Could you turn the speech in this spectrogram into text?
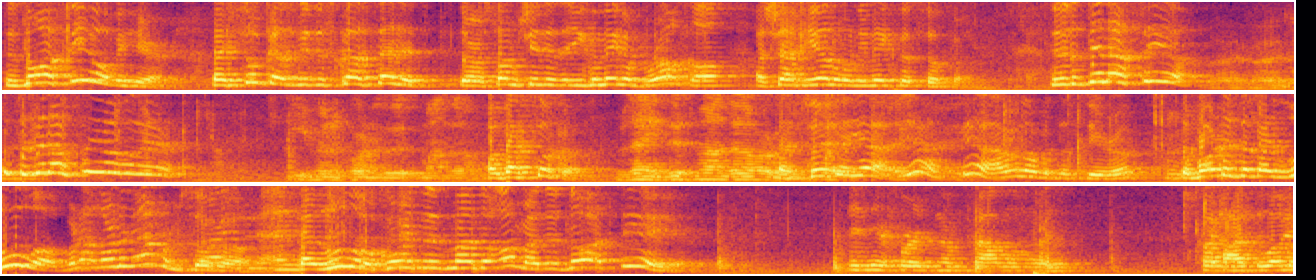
There's no asiya over here. By sukkah, as we discussed then, it's, there are some shittas that you can make a bracha, a shechianu, when you make the sukkah. There's a din asiya. Right, right. There's a din asiya over there. Even according to this Manda Amar. Oh, by sukkah. I'm saying this Manda Amar. By was sukkah, yeah, yeah, yeah. I don't know if it's a stira. The part is that by lulav, we're not learning that from sukkah. Right, and- By lulav, according to this Manda Amar, there's no asiya here. And therefore, there's no problem with. Tassil and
